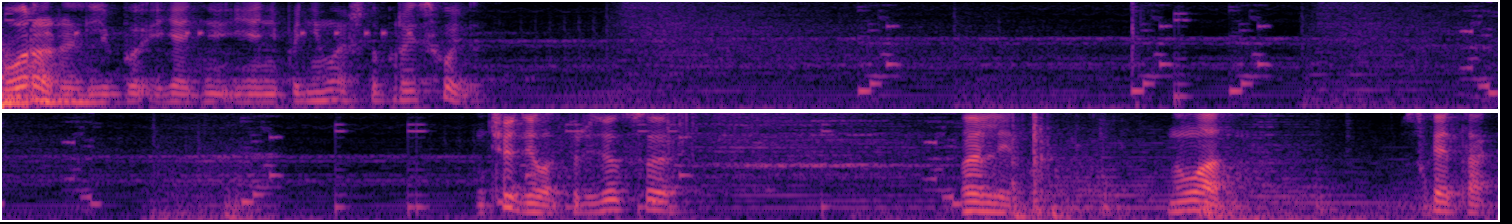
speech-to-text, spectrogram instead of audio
horror, либо я не, я не понимаю, что происходит. Ну что делать? Придется... Блин. Ну ладно. Пускай так.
